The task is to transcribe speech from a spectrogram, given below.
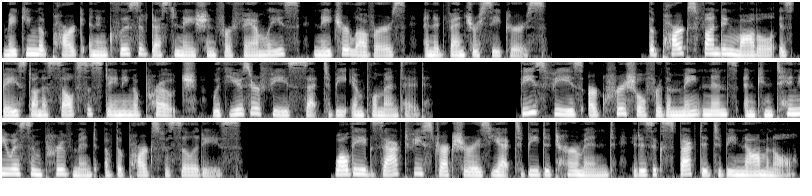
making the park an inclusive destination for families, nature lovers, and adventure seekers. The park's funding model is based on a self-sustaining approach, with user fees set to be implemented. These fees are crucial for the maintenance and continuous improvement of the park's facilities. While the exact fee structure is yet to be determined, it is expected to be nominal,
